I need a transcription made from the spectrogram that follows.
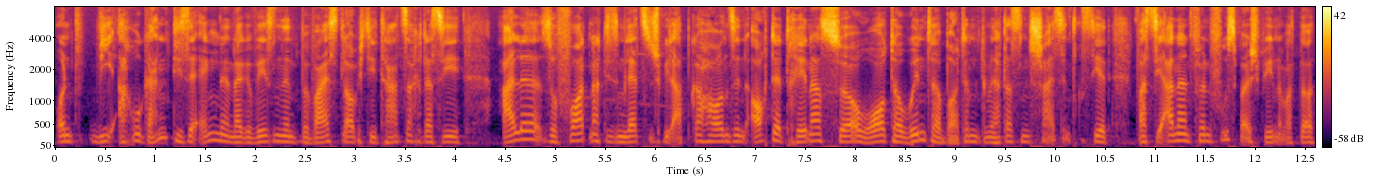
Und wie arrogant diese Engländer gewesen sind, beweist, glaube ich, die Tatsache, dass sie alle sofort nach diesem letzten Spiel abgehauen sind. Auch der Trainer Sir Walter Winterbottom, dem hat das einen Scheiß interessiert, was die anderen für einen Fußball spielen und was,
